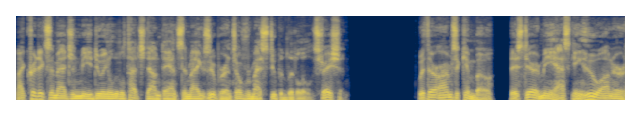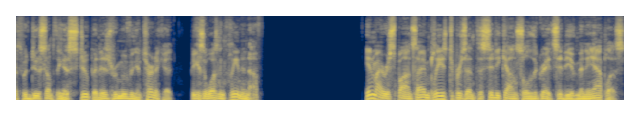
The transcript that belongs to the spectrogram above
my critics imagine me doing a little touchdown dance in my exuberance over my stupid little illustration. With their arms akimbo, they stare at me asking who on earth would do something as stupid as removing a tourniquet because it wasn't clean enough. In my response, I am pleased to present the City Council of the great city of Minneapolis.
